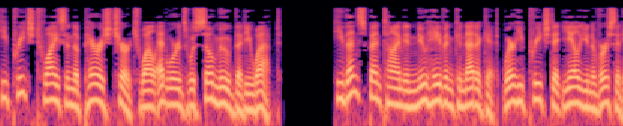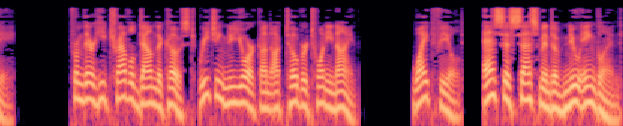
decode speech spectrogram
He preached twice in the parish church while Edwards was so moved that he wept. He then spent time in New Haven, Connecticut, where he preached at Yale University. From there he traveled down the coast, reaching New York on October 29. Whitefield's assessment of New England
